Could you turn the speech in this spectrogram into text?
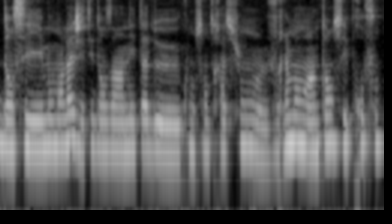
Dans ces moments-là, j'étais dans un état de concentration euh, vraiment intense et profond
